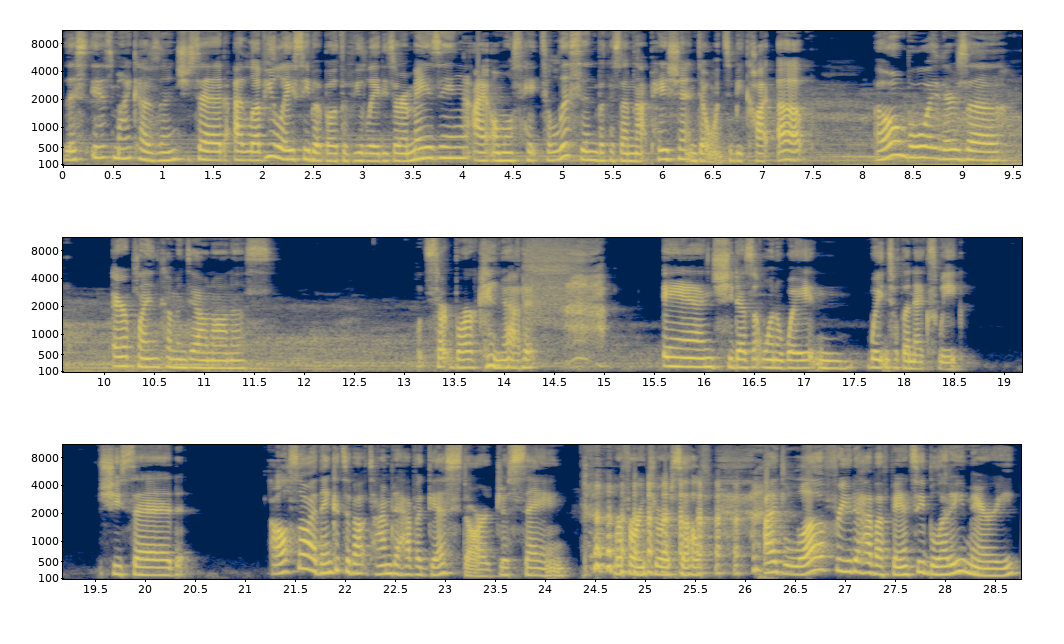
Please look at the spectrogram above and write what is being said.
This is my cousin. She said, I love you, Lacey, but both of you ladies are amazing. I almost hate to listen because I'm not patient and don't want to be caught up. Oh boy, there's a airplane coming down on us. Let's start barking at it. And she doesn't want to wait and wait until the next week. She said, also, I think it's about time to have a guest star, just saying, referring to herself. I'd love for you to have a fancy Bloody Mary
